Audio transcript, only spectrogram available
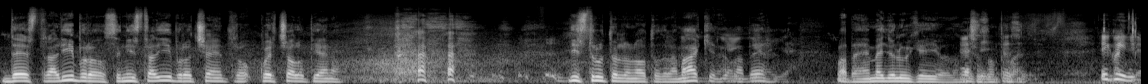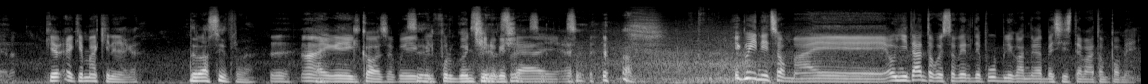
destra libero, sinistra libero, centro, querciolo pieno. Distrutto il lunotto della macchina, Ia, vabbè, ia, ia. vabbè, è meglio lui che io, non Eh ci sì, sono eh problemi. sì. e quindi che, eh, che macchina era? Della Citroen. Eh, ah, è il coso, quel, Sì, quel furgoncino sì, che sì, c'hai. E quindi insomma eh, ogni tanto questo verde pubblico andrebbe sistemato un po' meglio.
